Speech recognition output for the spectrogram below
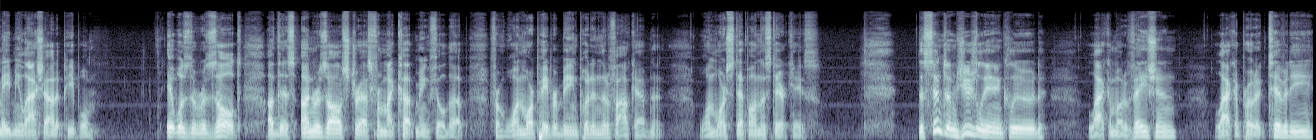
made me lash out at people. It was the result of this unresolved stress from my cup being filled up, from one more paper being put into the file cabinet, one more step on the staircase. The symptoms usually include lack of motivation, lack of productivity.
